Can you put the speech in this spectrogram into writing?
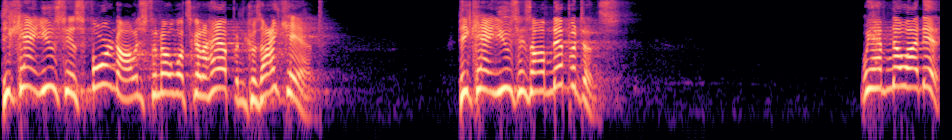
He can't use his foreknowledge to know what's going to happen because I can't. He can't use his omnipotence. We have no idea.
